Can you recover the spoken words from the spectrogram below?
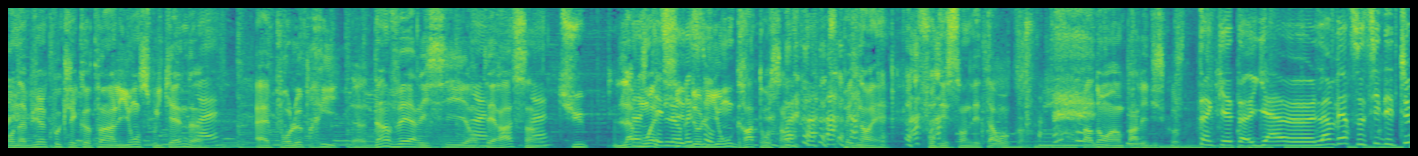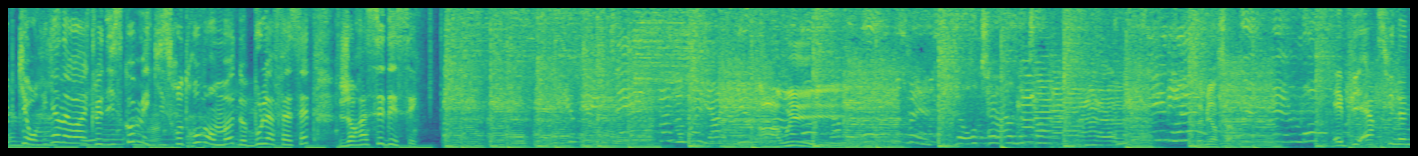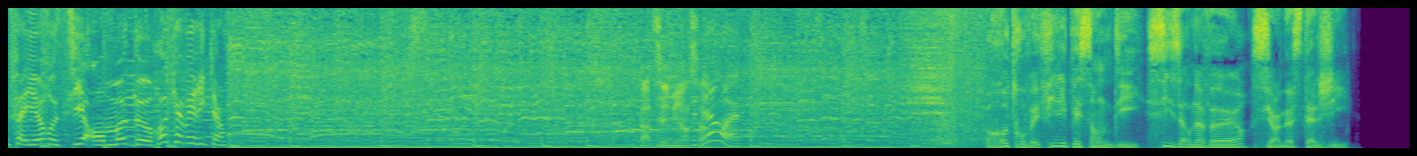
on a bu un coup avec les copains à Lyon ce week-end. Ouais. Eh, pour le prix euh, d'un verre ici en Ouais, terrasse, ouais. tu la moitié de. Lyon gratos. Hein. Non, faut descendre les tarots quoi. Pardon, hein, on parlait disco. T'inquiète, il y a euh, l'inverse aussi des tubes qui ont rien à voir avec le disco mais qui se retrouvent en mode boule à facettes, genre ACDC. Ah oui, c'est bien ça. Et puis Earth, Wind and Fire aussi en mode rock américain. Ah, c'est bien C'est ça. bien, ouais. Retrouvez Philippe et Sandy, 6h-9h sur Nostalgie.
